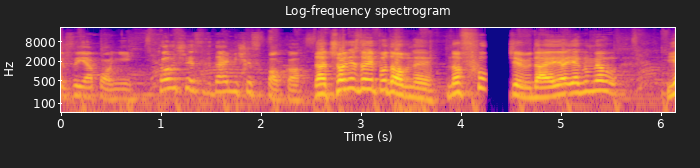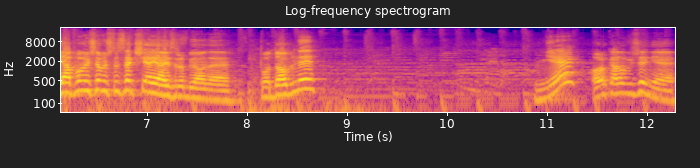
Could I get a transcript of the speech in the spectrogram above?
e, Z Japonii. To już jest, wydaje mi się, spoko. Dlaczego on jest do mnie podobny? No w chuj się wydaje, ja, jakbym miał... Ja pomyślałem, że to jest jakiś AI zrobione. Podobny? Nie? Olka mówi, że nie,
